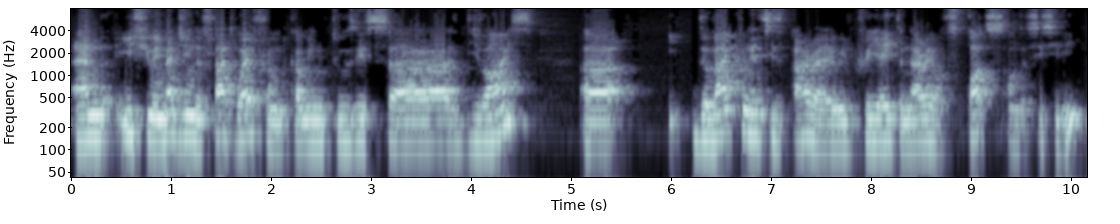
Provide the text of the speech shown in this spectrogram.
And if you imagine a flat wavefront coming to this uh, device, uh, the microlenses array will create an array of spots on the CCD.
